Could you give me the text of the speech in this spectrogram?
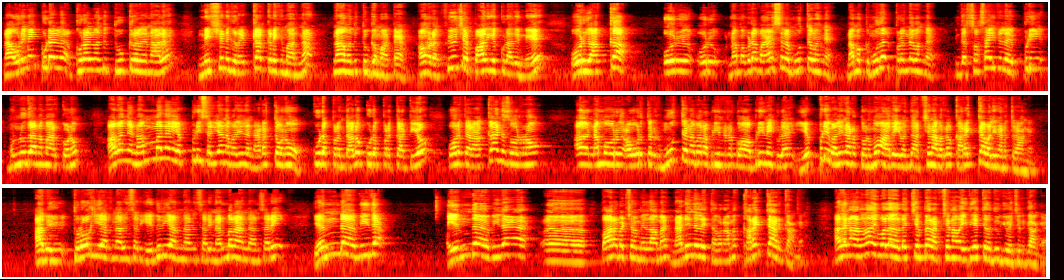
நான் உரிமை குரல் குரல் வந்து தூக்குறதுனால நிக்ஷனுக்கு ரெட் கார்டு கிடைக்குமாருன்னா நான் வந்து தூக்க மாட்டேன். அவனோட ஃபியூச்சர் பாதிக்கக்கூடாதுன்னு ஒரு அக்கா ஒரு ஒரு நம்ம விட வயசில் மூத்தவங்க நமக்கு முதல் பிறந்தவங்க இந்த சொசைட்டியில் எப்படி முன்னுதாரணமாக இருக்கணும்? அவங்க நம்மளை எப்படி சரியான வழியில் நடத்தணும்? கூட பிறந்தாலோ கூட பிறக்காட்டியோ ஒருத்தர் அக்கான்னு சொல்கிறோம் நம்ம ஒரு ஒருத்தருக்கு மூத்த நபர் அப்படின்னு இருக்கோம் அப்படின்னைக்குள்ள எப்படி வழி நடத்தணுமோ அதை வந்து அர்ச்சனா அவர்கள் கரெக்டாக வழி நடத்துறாங்க. அது துரோகியா இருந்தாலும் சரி எதிரியா இருந்தாலும் சரி நண்பராக இருந்தாலும் சரி எந்த வித எந்த வித பாரபட்சம் இல்லாமல் நடுநிலை தவறாமல் கரெக்டாக இருக்காங்க. அதனால தான் இவ்வளவு லட்சம் பேர் அர்ச்சனாவை இதயத்தில் தூக்கி வச்சிருக்காங்க.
